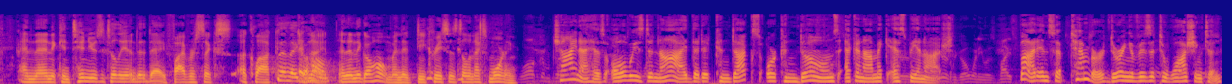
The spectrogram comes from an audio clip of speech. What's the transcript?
and then it continues until the end of the day, 5 or 6 o'clock Then they at go night. home. And then they go home, and it decreases till the next morning. China has always denied that it conducts or condones economic espionage. But in September, during a visit to Washington,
